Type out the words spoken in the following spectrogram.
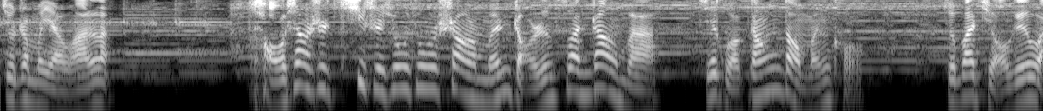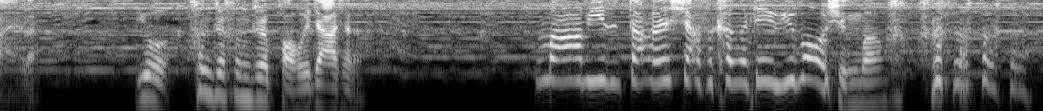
就这么也完了，好像是气势汹汹上门找人算账吧，结果刚到门口就把脚给崴了，又哼哧哼哧跑回家去了。妈逼的大人，下次看看天气预报行吗？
